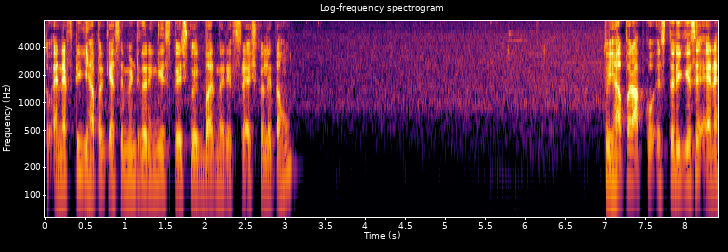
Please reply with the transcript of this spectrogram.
तो एन एफ़ टी यहाँ पर कैसे मिंट करेंगे? इस पेज को एक बार मैं रिफ्रेश कर लेता हूँ। तो यहाँ पर आपको इस तरीके से एन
